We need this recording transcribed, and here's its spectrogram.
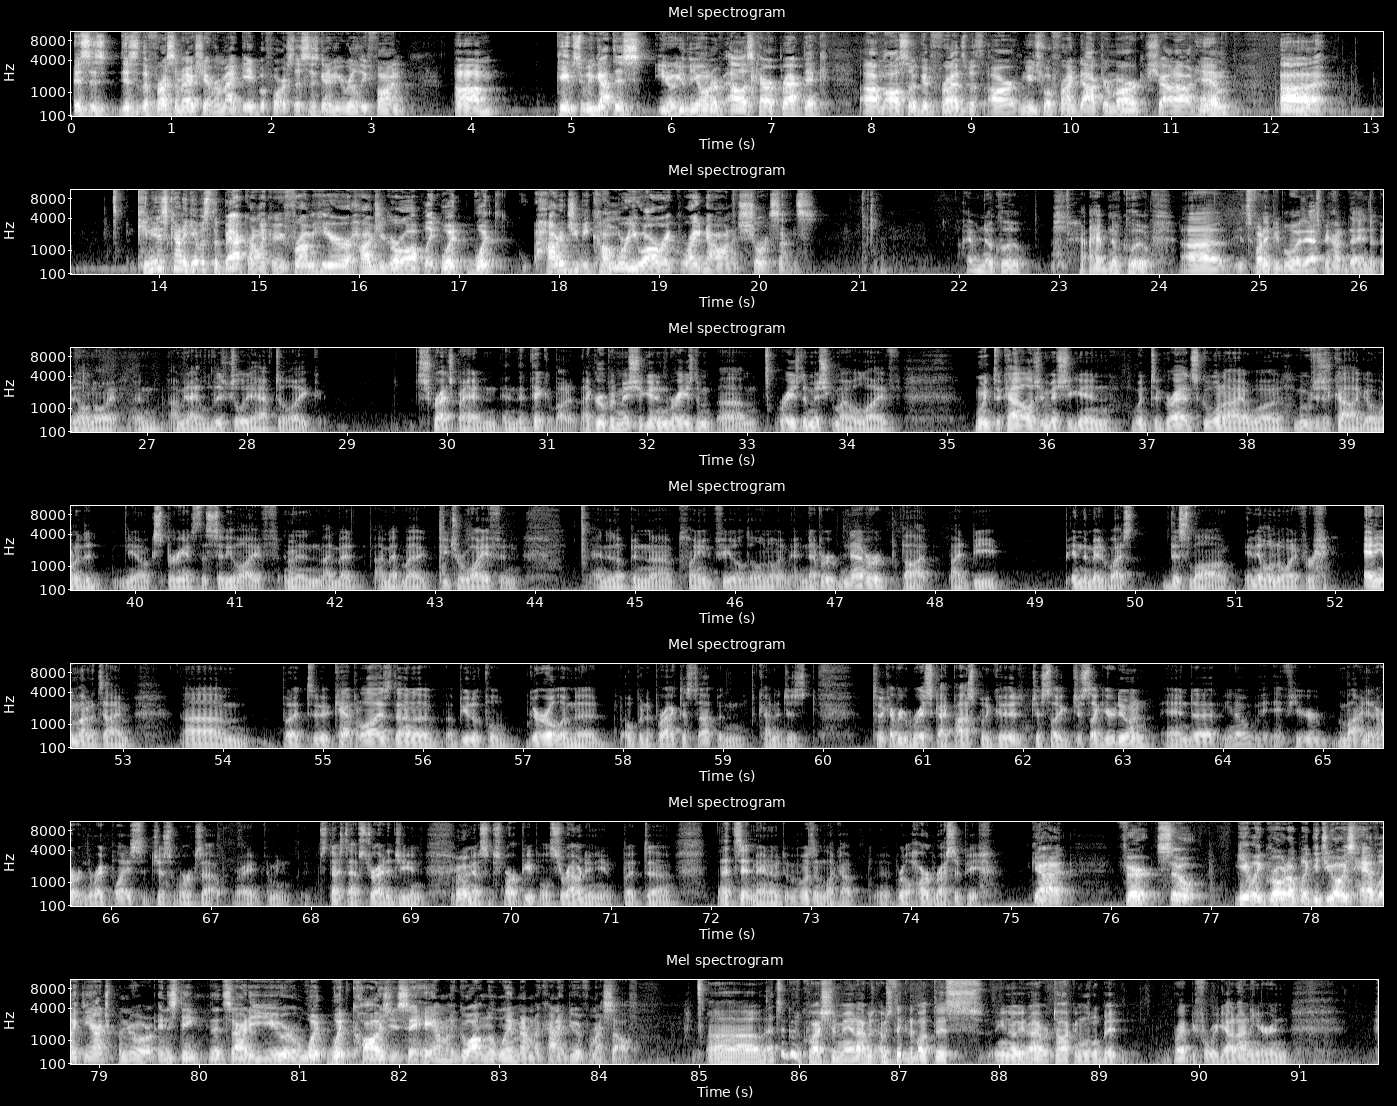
this is this is the first time I actually ever met Gabe before, so this is going to be really fun. Um, Gabe, so we've got this. You know, you're the owner of Ellis Chiropractic. Um, also, good friends with our mutual friend Dr. Mark. Shout out him. Uh, can you just kind of give us the background? Like, are you from here? How'd you grow up? Like, what what? How did you become where you are like right now? In a short sense. I have no clue. I have no clue. Uh, it's funny. People always ask me how did I end up in Illinois, and I mean, I literally have to like scratch my head and, and think about it. I grew up in Michigan, raised um, raised in Michigan my whole life. Went to college in Michigan, went to grad school in Iowa, moved to Chicago, wanted to you know experience the city life, and then I met I met my future wife and ended up in uh, Plainfield, Illinois. Man, never never thought I'd be in the Midwest this long in Illinois for any amount of time. Um, but uh, capitalized on a, a, beautiful girl and uh, opened a practice up and kind of just took every risk I possibly could, just like just like you're doing. And uh, you know, if your mind and heart in the right place, it just works out, right? I mean, it's nice to have strategy and right. you know some smart people surrounding you, but uh, that's it, man. It wasn't like a, a real hard recipe. Got it. Fair. So yeah, like growing up, like did you always have like the entrepreneurial instinct inside of you, or what what caused you to say, hey, I'm going to go out on the limb and I'm going to kind of do it for myself? Uh, that's a good question, man. I was I was thinking about this. You know, you and I were talking a little bit right before we got on here, and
